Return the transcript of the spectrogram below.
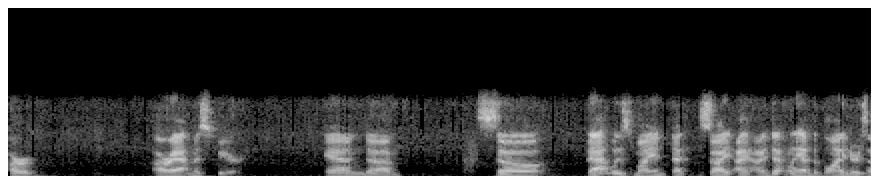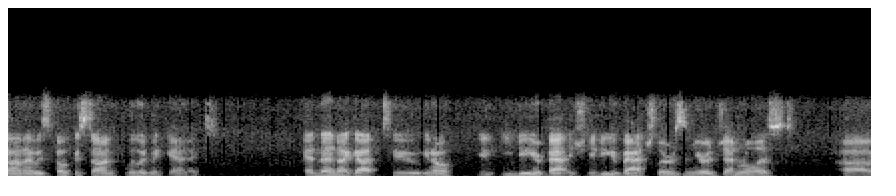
our our atmosphere, and um, so that was my that so I, I I definitely had the blinders on. I was focused on fluid mechanics, and then I got to you know you, you do your bat you do your bachelor's and you're a generalist, uh,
